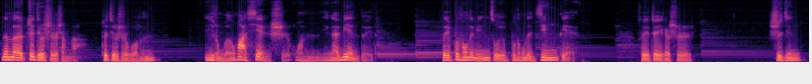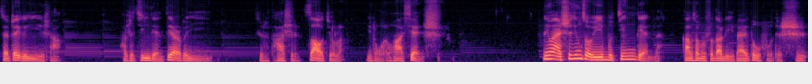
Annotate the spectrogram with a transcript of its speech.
那么这就是什么？这就是我们一种文化现实，我们应该面对的。所以，不同的民族有不同的经典，所以这个是《诗经》在这个意义上，它是经典。第二个意义就是它是造就了一种文化现实。另外，《诗经》作为一部经典呢，刚才我们说到李白、杜甫的诗，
